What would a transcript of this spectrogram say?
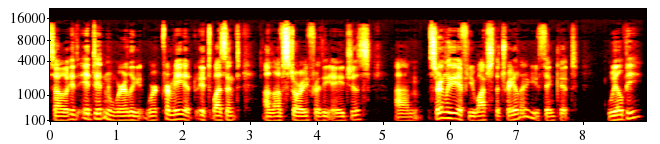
So it, it didn't really work for me. It it wasn't a love story for the ages. Um, certainly, if you watch the trailer, you think it will be.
